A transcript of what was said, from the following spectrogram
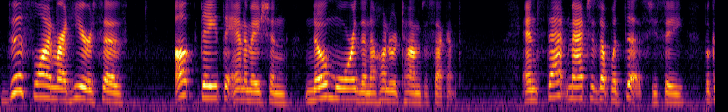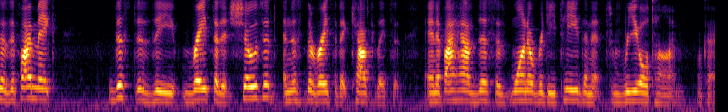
This line right here says update the animation no more than 100 times a second. And that matches up with this, you see, because if I make, this is the rate that it shows it, and this is the rate that it calculates it. And if I have this as 1 over dt, then it's real time, okay?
